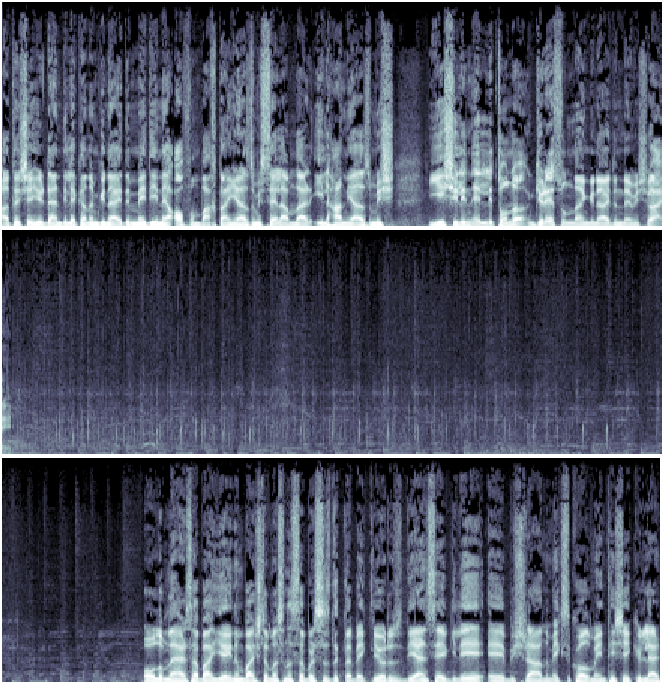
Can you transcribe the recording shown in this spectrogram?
Ataşehir'den Dilek Hanım günaydın. Medine Offenbach'tan yazmış selamlar. İlhan yazmış. Yeşilin 50 tonu Giresun'dan günaydın demiş. Vay. Oğlumla her sabah yayının başlamasını sabırsızlıkla bekliyoruz diyen sevgili e, Büşra Hanım eksik olmayın teşekkürler.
